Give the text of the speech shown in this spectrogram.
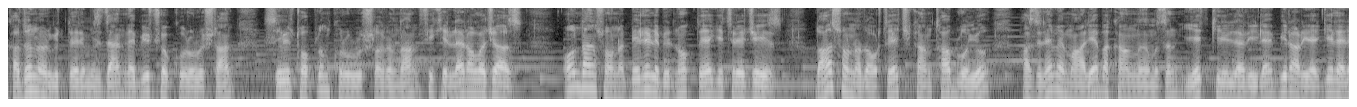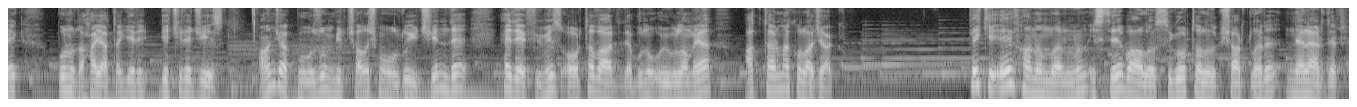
kadın örgütlerimizden ve birçok kuruluştan, sivil toplum kuruluşlarından fikirler alacağız. Ondan sonra belirli bir noktaya getireceğiz. Daha sonra da ortaya çıkan tabloyu Hazine ve Maliye Bakanlığımızın yetkilileriyle bir araya gelerek bunu da hayata geçireceğiz. Ancak bu uzun bir çalışma olduğu için de hedefimiz orta vadede bunu uygulamaya aktarmak olacak. Peki ev hanımlarının isteğe bağlı sigortalılık şartları nelerdir?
